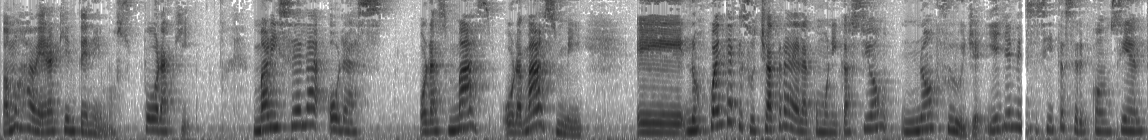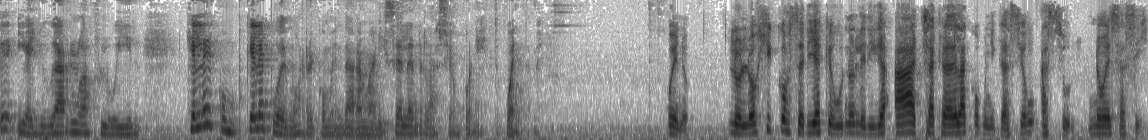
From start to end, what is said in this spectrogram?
Vamos a ver a quién tenemos por aquí. Marisela Horas, Horas más, Oramasmi. Eh, nos cuenta que su chakra de la comunicación no fluye y ella necesita ser consciente y ayudarlo a fluir. ¿Qué le, ¿Qué le podemos recomendar a Marisela en relación con esto? Cuéntame. Bueno, lo lógico sería que uno le diga, ah, chakra de la comunicación azul. No es así.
